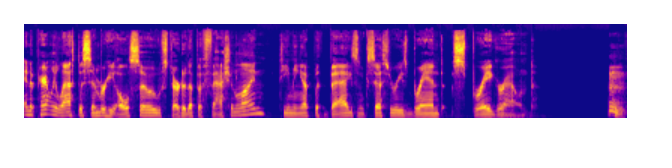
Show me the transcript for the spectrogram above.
And apparently, last December, he also started up a fashion line, teaming up with bags and accessories brand Sprayground. Hmm.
